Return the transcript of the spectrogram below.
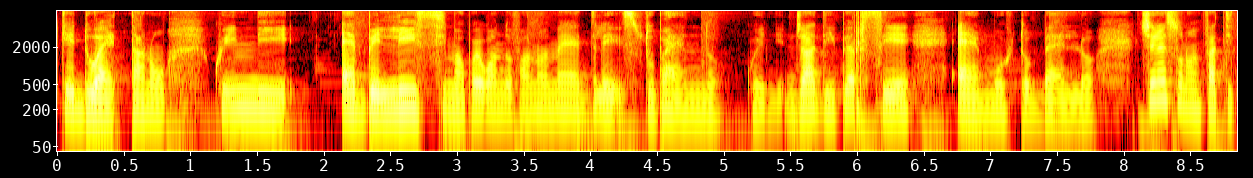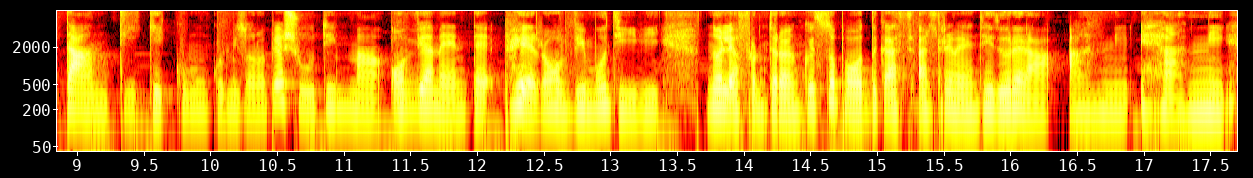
che duettano, quindi è bellissima, poi quando fanno medley stupendo quindi già di per sé è molto bello. Ce ne sono infatti tanti che comunque mi sono piaciuti, ma ovviamente per ovvi motivi non li affronterò in questo podcast, altrimenti durerà anni e anni.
